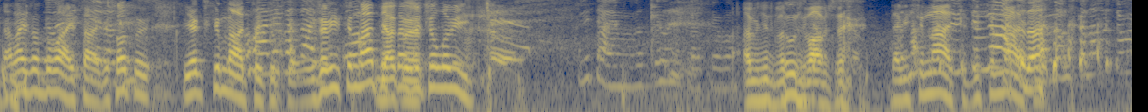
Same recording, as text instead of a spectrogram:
Давай задувай, Саня. Що це як в 17 це? Вже 18 це Дякую. вже чоловік. Вітаємо вас, всього найкращого. А мені Дуже 22 дякую. вже. Та 18, 18. Нам сказали, що ми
